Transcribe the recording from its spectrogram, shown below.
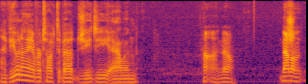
have you and I ever talked about GG Allin? Uh-uh, no. Not on.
